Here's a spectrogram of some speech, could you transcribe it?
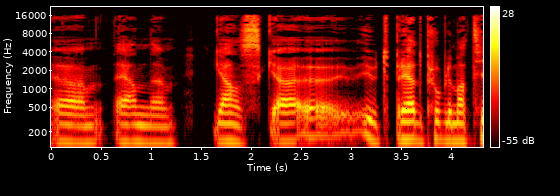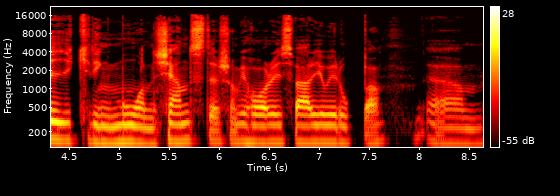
Eh, en eh, ganska eh, utbredd problematik kring molntjänster som vi har i Sverige och Europa. Ehm,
